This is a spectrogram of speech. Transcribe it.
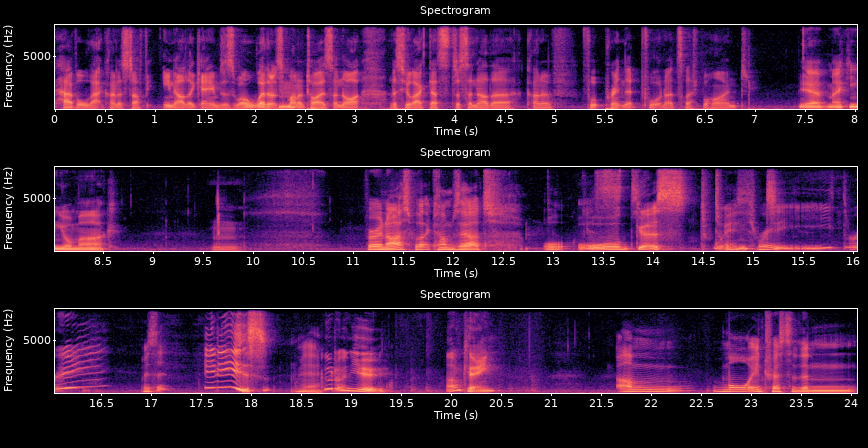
have all that kind of stuff in other games as well, whether it's monetized or not. I just feel like that's just another kind of footprint that Fortnite's left behind. yeah, making your mark. Very nice. Well, that comes out. August. August 23? 23? Is it? It is. Yeah. Good on you. I'm keen. I'm more interested than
